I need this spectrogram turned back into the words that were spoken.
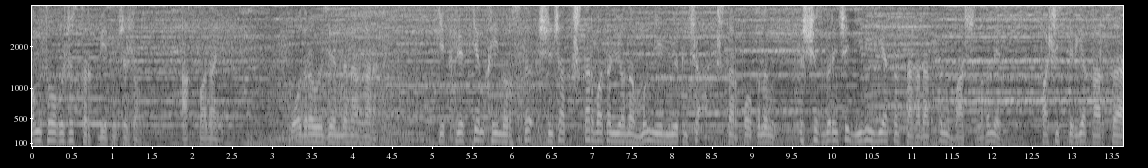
1945 жыл ақпан айы. Одра өзенінің аңғары. Кескілескен қиын ұрысты үшінші атқыштар батальоны 1052 атқыштар полкының 301 дивизиясы сағадаттың басшылығымен фашистерге қарсы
